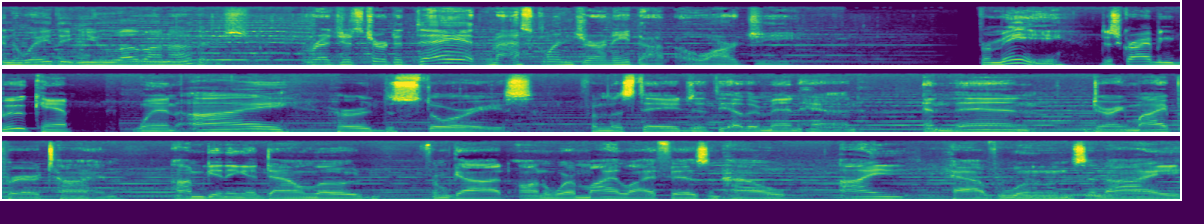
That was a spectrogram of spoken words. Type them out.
in the way that you love on others. Register today at masculinejourney.org. For me, describing boot camp, when I heard the stories from the stage that the other men had, and then during my prayer time, I'm getting a download from God on where my life is and how I have wounds and I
